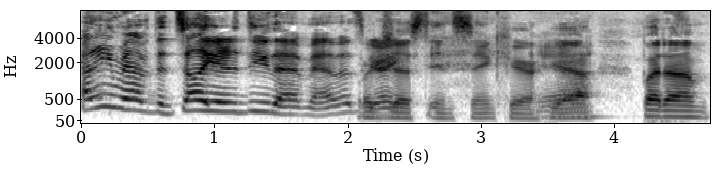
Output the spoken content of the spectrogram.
I didn't even have to tell you to do that, man. That's We're great. just in sync here. Yeah. Yeah. But um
